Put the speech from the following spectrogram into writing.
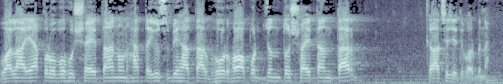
ওয়ালায়াকরবহু শয়তানুন হাত্তা ইউসবেহা, তার ভোর হওয়া পর্যন্ত শয়তান তার কাছে যেতে পারবে না।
